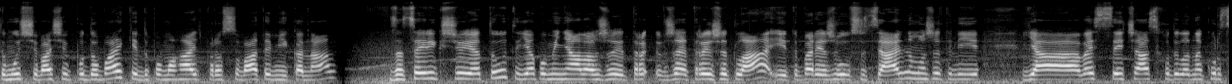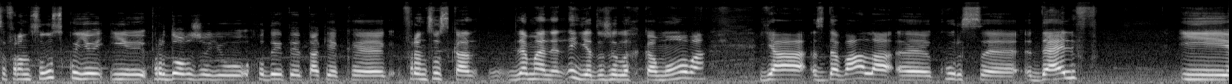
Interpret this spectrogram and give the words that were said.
тому що ваші вподобайки допомагають просувати мій канал. За цей рік, що я тут, я поміняла вже три, вже три житла, і тепер я живу в соціальному житлі. Я весь цей час ходила на курси французькою і продовжую ходити, так як е, французька для мене не є дуже легка мова. Я здавала е, курс Дельф і.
